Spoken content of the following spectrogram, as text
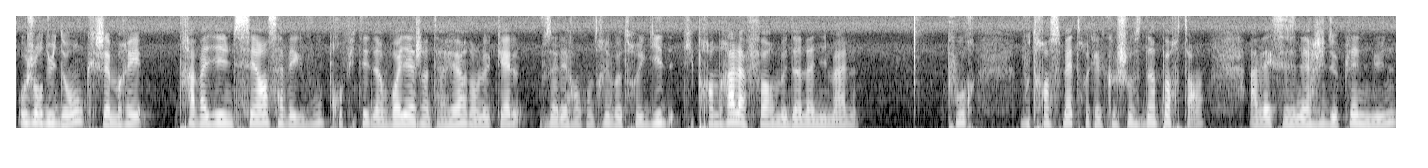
Aujourd'hui donc, j'aimerais travailler une séance avec vous, profiter d'un voyage intérieur dans lequel vous allez rencontrer votre guide qui prendra la forme d'un animal pour vous transmettre quelque chose d'important avec ces énergies de pleine lune,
